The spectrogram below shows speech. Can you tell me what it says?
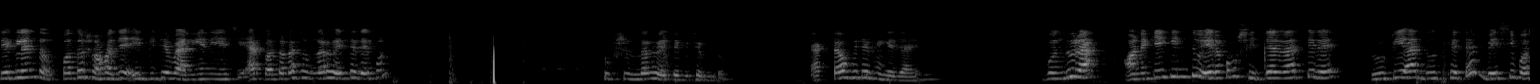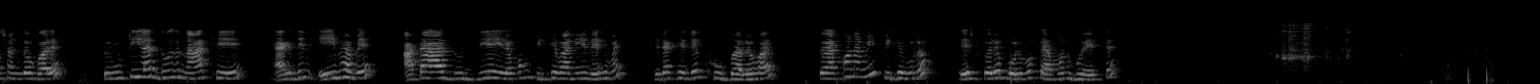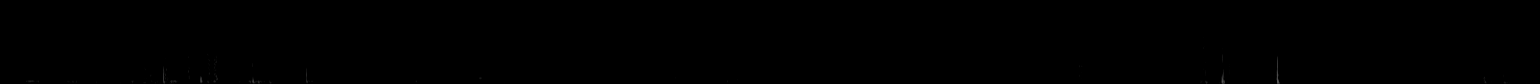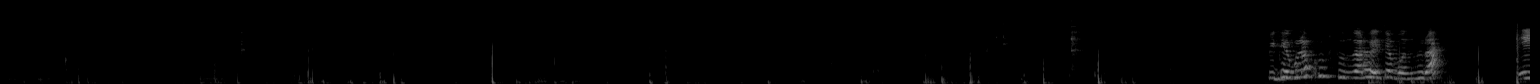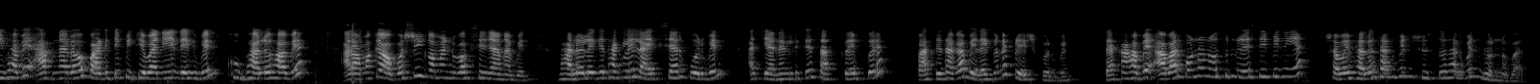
দেখলেন তো, কত সহজে এই পিঠে বানিয়ে নিয়েছি, আর কতটা সুন্দর হয়েছে দেখুন। খুব সুন্দর হয়েছে পিঠেগুলো। একটাও পিঠে ভেঙে যায় বন্ধুরা, অনেকেই কিন্তু এরকম শীতের রাত্রিরে রুটি আর দুধ খেতে বেশি পছন্দ করে। তো রুটি আর দুধ না খেয়ে একদিন এইভাবে আটা আর দুধ দিয়ে এরকম পিঠে বানিয়ে দেখবেন, যেটা খেতে খুব ভালো হয়। তো এখন আমি পিঠেগুলো টেস্ট করে বলব কেমন হয়েছে। পিঠেগুলো খুব সুন্দর হয়েছে বন্ধুরা। এইভাবে আপনারাও বাড়িতে পিঠে বানিয়ে দেখবেন, খুব ভালো হবে। আর আমাকে অবশ্যই কমেন্ট বক্সে জানাবেন। ভালো লেগে থাকলে লাইক শেয়ার করবেন আর চ্যানেলটিকে সাবস্ক্রাইব করে পাশে থাকা বেলাইকনে প্রেস করবেন। দেখা হবে আবার কোনো নতুন রেসিপি নিয়ে। সবাই ভালো থাকবেন, সুস্থ থাকবেন, ধন্যবাদ।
